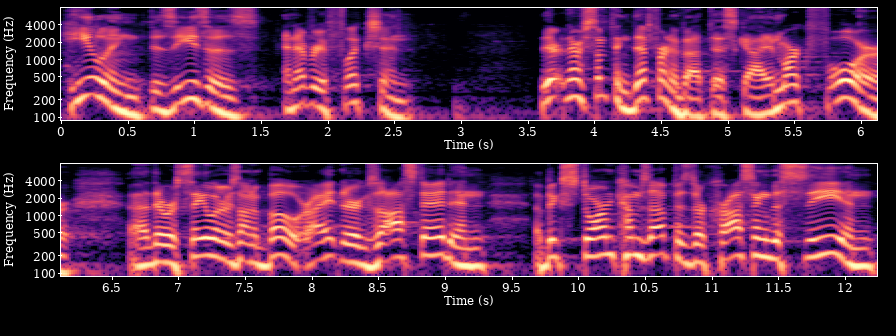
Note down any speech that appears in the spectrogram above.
healing diseases and every affliction. There, there's something different about this guy. In Mark 4, uh, there were sailors on a boat, right? They're exhausted, and a big storm comes up as they're crossing the sea. And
